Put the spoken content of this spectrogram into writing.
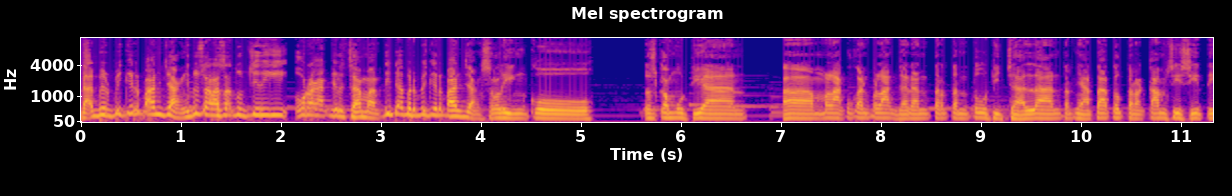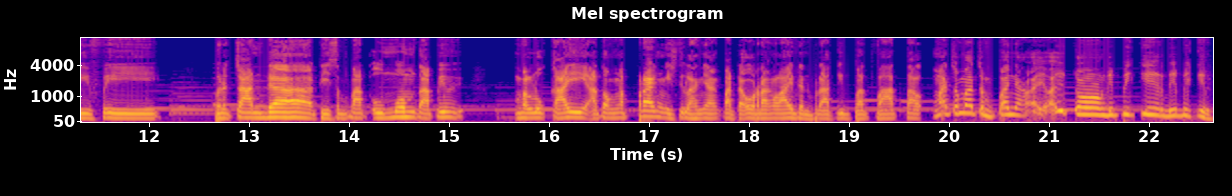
tidak berpikir panjang. Itu salah satu ciri orang akhir zaman. Tidak berpikir panjang. Selingkuh. Terus kemudian uh, melakukan pelanggaran tertentu di jalan. Ternyata tuh terekam CCTV. Bercanda di tempat umum tapi melukai atau ngeprank istilahnya pada orang lain dan berakibat fatal. Macam-macam banyak. Ayo, ayo dong dipikir, dipikir.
